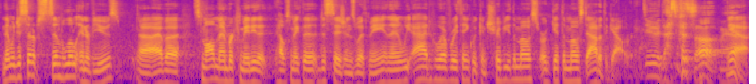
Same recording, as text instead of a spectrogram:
and then we just set up simple little interviews. Uh, I have a small member committee that helps make the decisions with me, and then we add whoever we think would contribute the most or get the most out of the gallery. Dude, that's what's up, man. Yeah.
